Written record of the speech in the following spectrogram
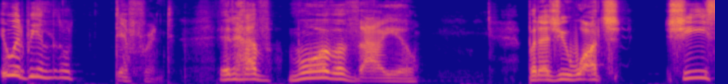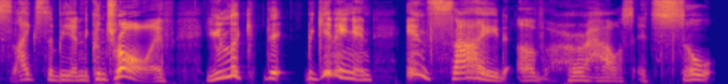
it would be a little different. It'd have more of a value. But as you watch, she likes to be in control. If you look at the beginning and inside of her house. It's so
